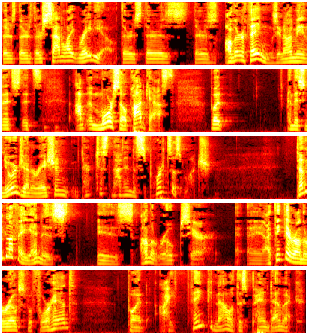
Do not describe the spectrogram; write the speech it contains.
There's there's there's satellite radio. There's there's there's other things. You know, I mean, it's it's I'm more so podcasts, but in this newer generation, they're just not into sports as much. WFAN is is on the ropes here. I think they were on the ropes beforehand but I think now with this pandemic,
